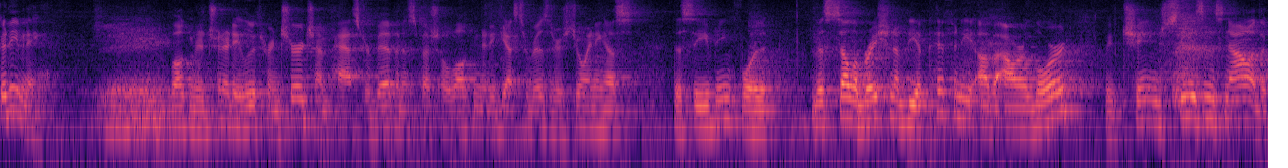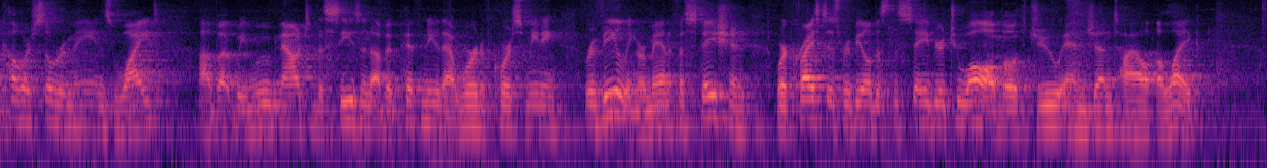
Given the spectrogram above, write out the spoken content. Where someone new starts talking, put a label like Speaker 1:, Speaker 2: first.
Speaker 1: Good evening. Welcome to Trinity Lutheran Church. I'm Pastor Bibb, and a special welcome to any guests and visitors joining us this evening for this celebration of the Epiphany of our Lord. We've changed seasons now, and the color still remains white, uh, but we move now to the season of Epiphany, that word, of course, meaning revealing or manifestation, where Christ is revealed as the Savior to all, both Jew and Gentile alike.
